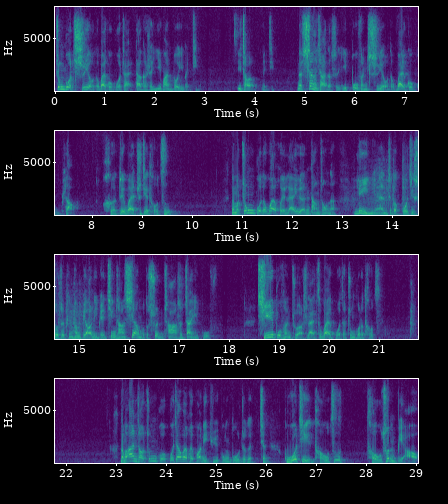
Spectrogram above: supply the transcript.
中国持有的外国国债大概是一万多亿美金，一兆美金。那剩下的是一部分持有的外国股票和对外直接投资。那么中国的外汇来源当中呢，历年这个国际收支平衡表里面经常项目的顺差是占一部分，其余部分主要是来自外国在中国的投资。那么，按照中国国家外汇管理局公布这个这国际投资头寸表，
